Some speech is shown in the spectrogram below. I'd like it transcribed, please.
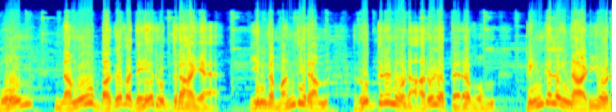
ஓம் நமோ பகவதே ருத்ராய. இந்த மந்திரம் ருத்ரனோட அருளை பெறவும் பிங்களை நாடியோட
